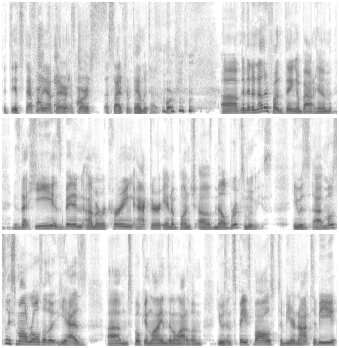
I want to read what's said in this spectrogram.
It's, it's definitely up there, of course, aside from Family Ties, of course. um, and then another fun thing about him is that he has been um, a recurring actor in a bunch of Mel Brooks movies. He was uh, mostly small roles, although he has um, spoken lines in a lot of them. He was in Spaceballs, To Be or Not to Be,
